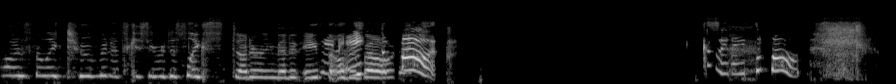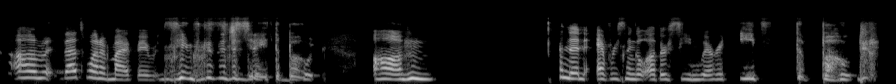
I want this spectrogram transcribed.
pause for like two minutes because you were just like stuttering that it ate the It other ate boat. the boat. Because it ate the boat. Um, that's one of my favorite scenes because it just ate the boat. Um, and then every single other scene where it eats the boat.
